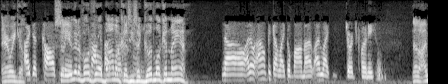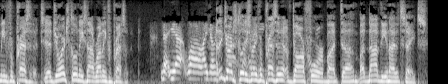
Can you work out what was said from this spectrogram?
There we go. I just called So you're going to vote for Obama because he's a good-looking man. No, I don't. I don't think I like Obama. I, I like George Clooney. No, no, I mean for president. Uh, George Clooney's not running for president. No, yeah, well, I know. I think George Clooney's running for president of Darfur, but uh, but not the United States.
